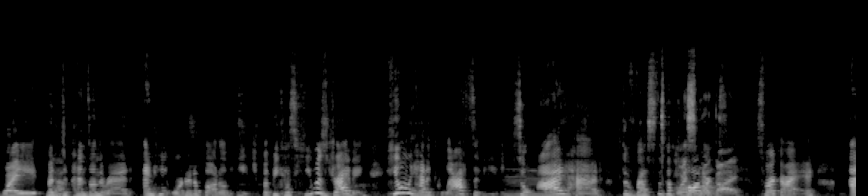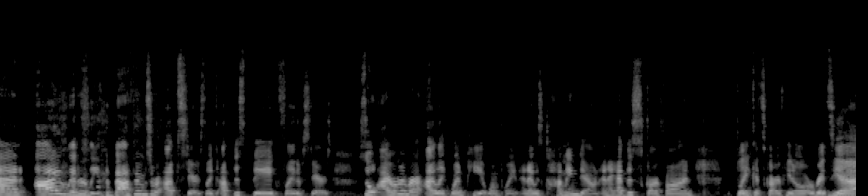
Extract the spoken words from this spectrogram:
white, but Yeah. it depends on the red. And he ordered a bottle of each. But because he was driving, he only had a glass of each. So I Mm. had the rest of the What bottle. smart guy. Smart guy. And I literally, the bathrooms were upstairs, like up this big flight of stairs. So I remember I like went pee at one point and I was coming down and I had this scarf on, blanket scarf, you know, Aritzia. Yeah,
